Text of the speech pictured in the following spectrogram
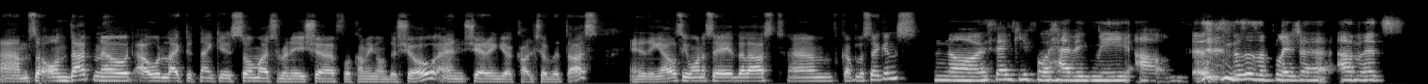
Um, so, on that note, I would like to thank you so much, Ranisha, for coming on the show and sharing your culture with us. Anything else you want to say in the last um, couple of seconds? No, thank you for having me. Um, this is a pleasure. Um, it's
